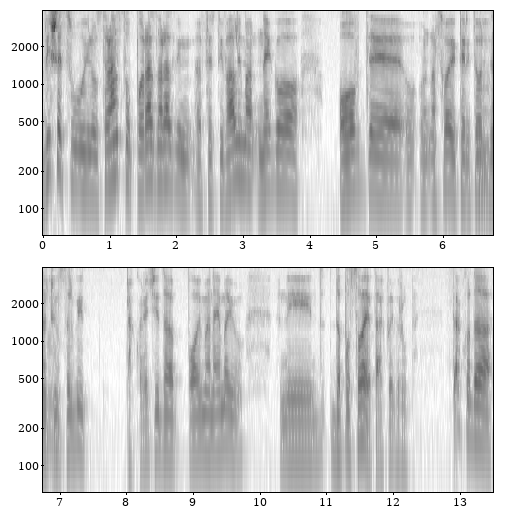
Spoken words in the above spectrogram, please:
više su u inostranstvu po razno raznim festivalima nego ovde na svojoj teritoriji, znači u Srbiji, tako reći da pojma nemaju ni da postoje takve grupe. Tako da,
